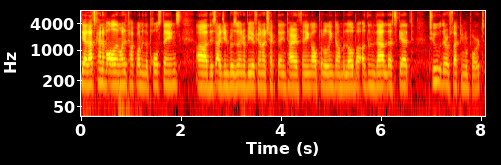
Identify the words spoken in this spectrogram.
yeah, that's kind of all I want to talk about in the postings. Uh, this IGN Brazil interview. If you want to check the entire thing, I'll put a link down below. But other than that, let's get to the reflecting report.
